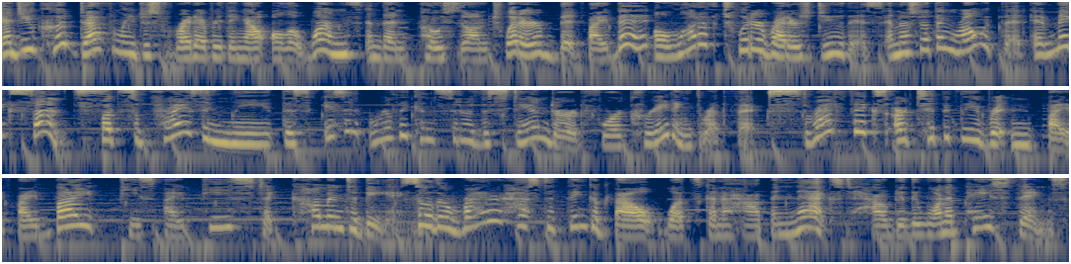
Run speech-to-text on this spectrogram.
And you could definitely just write everything out all at once and then post it on Twitter bit by bit. A lot of Twitter writers do this, and there's nothing wrong with it. It makes sense. But surprisingly, this isn't really considered the standard for creating thread fics. Thread fics are typically written bite by bite, piece by piece to come into being. So the writer has to think about what's gonna happen next. How do they wanna pace things?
